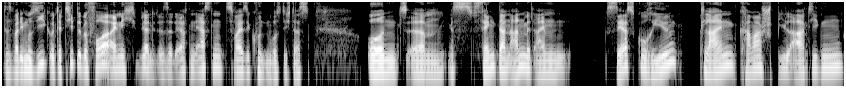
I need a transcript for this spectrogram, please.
das war die Musik und der Titel, bevor eigentlich, ja, also in den ersten zwei Sekunden wusste ich das. Und ähm, es fängt dann an mit einem sehr skurrilen, kleinen, Kammerspielartigen,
